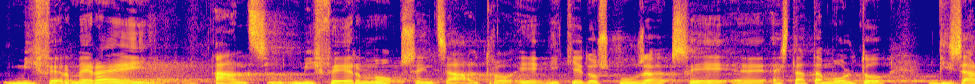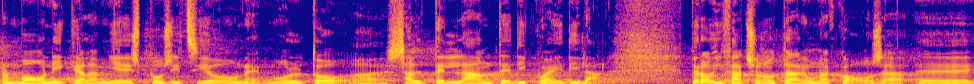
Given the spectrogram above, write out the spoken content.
mi fermerei, anzi mi fermo senz'altro e vi chiedo scusa se eh, è stata molto disarmonica la mia esposizione, molto eh, saltellante di qua e di là. Però vi faccio notare una cosa, eh,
